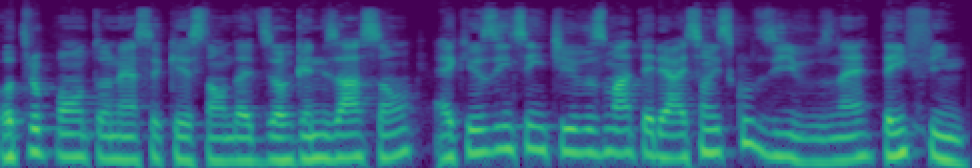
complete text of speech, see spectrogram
Outro ponto nessa questão da desorganização é que os incentivos materiais são exclusivos, né? Tem fim.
